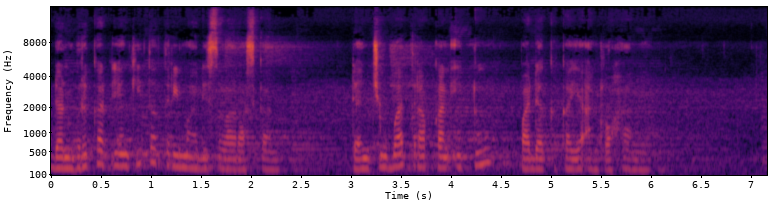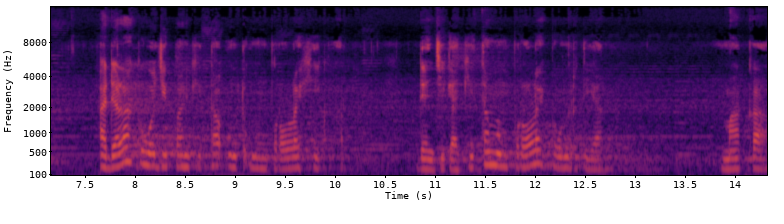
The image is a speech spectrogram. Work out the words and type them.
dan berkat yang kita terima diselaraskan, dan coba terapkan itu pada kekayaan rohani. Adalah kewajiban kita untuk memperoleh hikmat, dan jika kita memperoleh pengertian, maka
